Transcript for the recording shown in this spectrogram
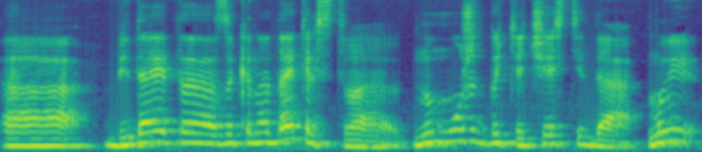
А, беда это законодательство, ну, может быть, отчасти да. Мы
